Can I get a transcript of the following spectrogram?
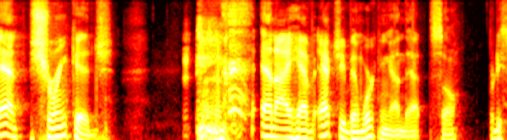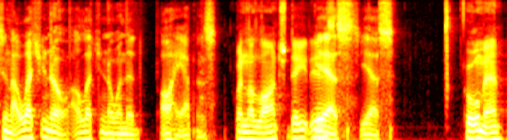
And shrinkage. and I have actually been working on that. So pretty soon I'll let you know. I'll let you know when that all happens. When the launch date is? Yes, yes. Cool, man.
